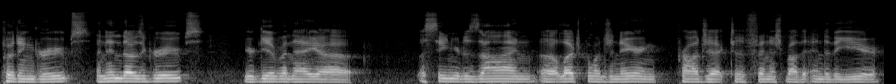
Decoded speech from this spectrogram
put in groups, and in those groups, you're given a uh, a senior design uh, electrical engineering project to finish by the end of the year.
